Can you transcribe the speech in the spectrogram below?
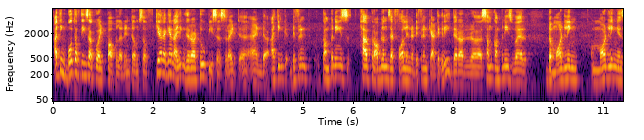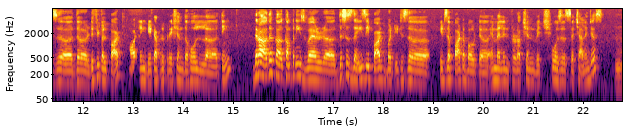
I think both of these are quite popular in terms of. Here again, I think there are two pieces, right? Uh, and I think different companies have problems that fall in a different category. There are some companies where the modeling modeling is the difficult part. Modeling, data preparation, the whole thing there are other co- companies where uh, this is the easy part, but it is the it's the part about uh, ML in production which poses the challenges. Mm-hmm.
